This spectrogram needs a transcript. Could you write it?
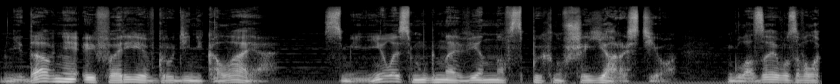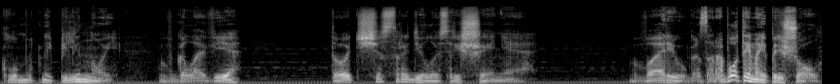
Недавняя эйфория в груди Николая сменилась мгновенно вспыхнувшей яростью. Глаза его заволокло мутной пеленой, в голове тотчас родилось решение. «Варюга, за работой моей пришел!»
